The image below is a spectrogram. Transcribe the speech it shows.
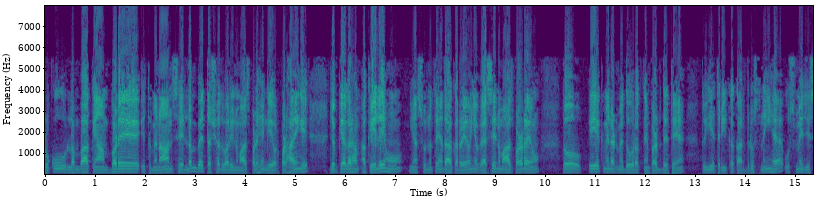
رکو لمبا قیام، بڑے اطمینان سے لمبے تشد والی نماز پڑھیں گے اور پڑھائیں گے۔ جبکہ اگر ہم اکیلے ہوں یا سنتیں ادا کر رہے ہوں یا ویسے نماز پڑھ رہے ہوں تو ایک منٹ میں دو رکھتے پڑھ دیتے ہیں، تو یہ طریقہ کار درست نہیں ہے۔ اس میں جس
